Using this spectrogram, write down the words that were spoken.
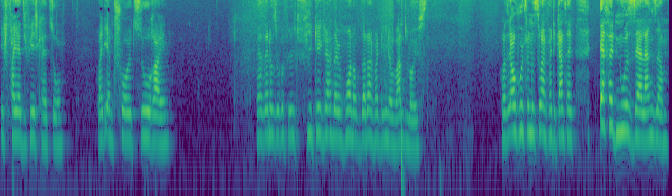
Ich feiere die Fähigkeit so. Weil die M-Trollt so rein. Ja, wenn du so gefühlt vier Gegner an deinem Horn und dann einfach gegen eine Wand läufst. Was ich auch cool finde, ist so einfach die ganze Zeit. Er ist halt nur sehr langsam.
